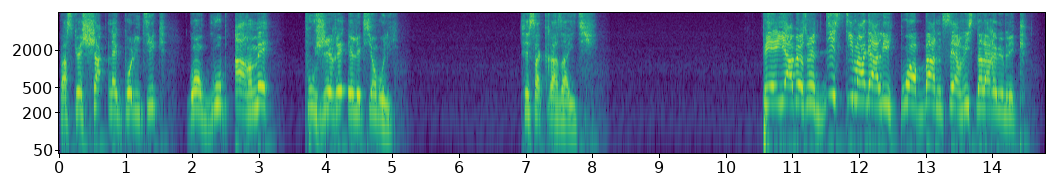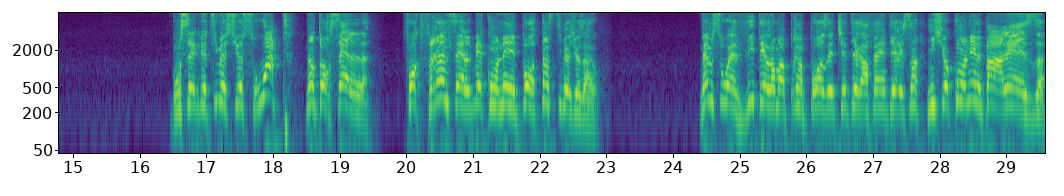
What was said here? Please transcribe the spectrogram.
Parce que chaque nègre politique, Gon groupe armé pour gérer l'élection pour C'est ça crase Haïti. Pays a besoin de 10 Timagali pour ban service dans la République. Conseil de ti monsieur soit dans torsel. Faut que France LB importance ti monsieur ça. Même si vite l'homme prend pause, etc. fait intéressant, monsieur qu'on le pas à l'aise.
